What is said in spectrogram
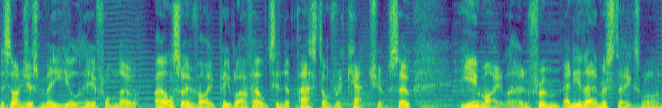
It's not just me you'll hear from though. I also invite people I've helped in the past on for a catch up, so you might learn from any of their mistakes. Well,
